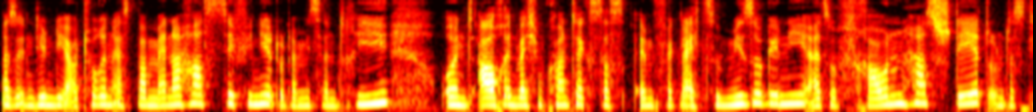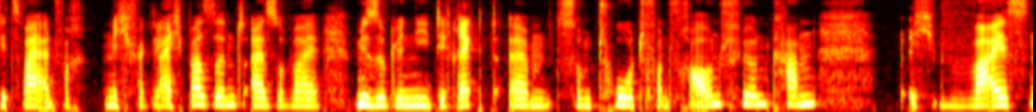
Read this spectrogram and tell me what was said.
also in denen die Autorin erstmal Männerhass definiert oder Misandrie und auch in welchem Kontext das im Vergleich zu Misogynie, also Frauenhass steht und dass die zwei einfach nicht vergleichbar sind, also weil Misogynie direkt ähm, zum Tod von Frauen führen kann. Ich weiß,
